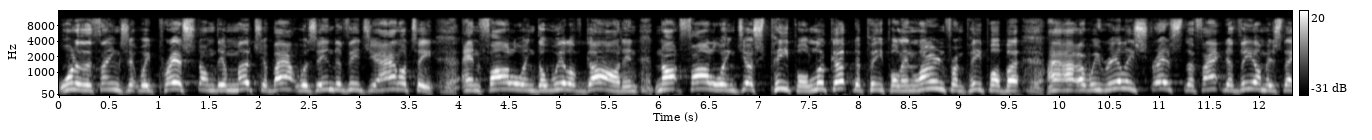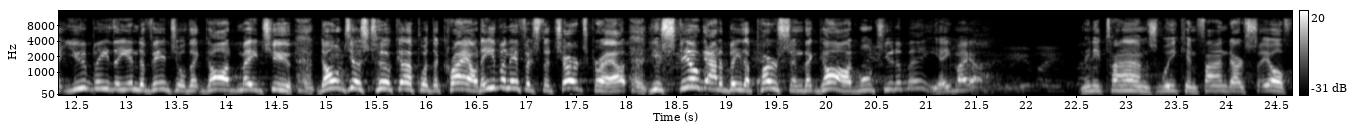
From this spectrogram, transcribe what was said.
one of the things that we pressed on them much about was individuality and following the will of God and not following just people. Look up to people and learn from people, but I, I, we really stressed the fact of them is that you be the individual that God made you. Don't just hook up with the crowd. Even if it's the church crowd, you still got to be the person that God wants you to be. Amen. Many times we can find ourselves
